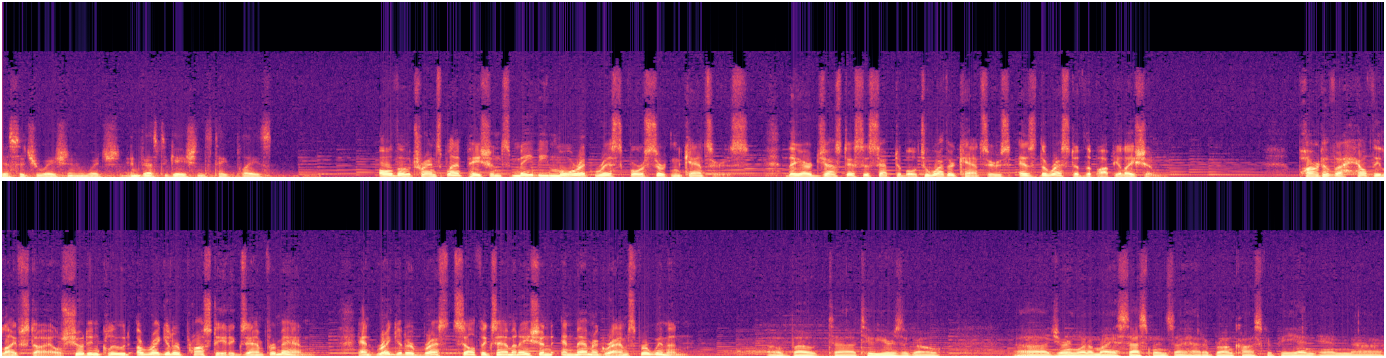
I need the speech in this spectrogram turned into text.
a situation in which investigations take place. Although transplant patients may be more at risk for certain cancers, They are just as susceptible to other cancers as the rest of the population. Part of a healthy lifestyle should include a regular prostate exam for men and regular breast self-examination and mammograms for women. About uh, two years ago, uh, during one of my assessments, I had a bronchoscopy, and, and uh,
